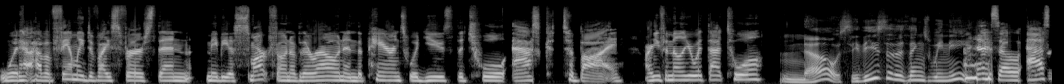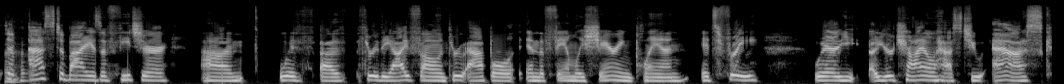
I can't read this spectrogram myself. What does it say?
would have a family device first, then maybe a smartphone of their own, and the parents would use the tool Ask to Buy. Are you familiar with that tool? No. See, these are the things we need. so, Ask to Ask to Buy is a feature. Um, with uh, through the iPhone, through Apple, and the family sharing plan, it's free where you, uh, your child has to ask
